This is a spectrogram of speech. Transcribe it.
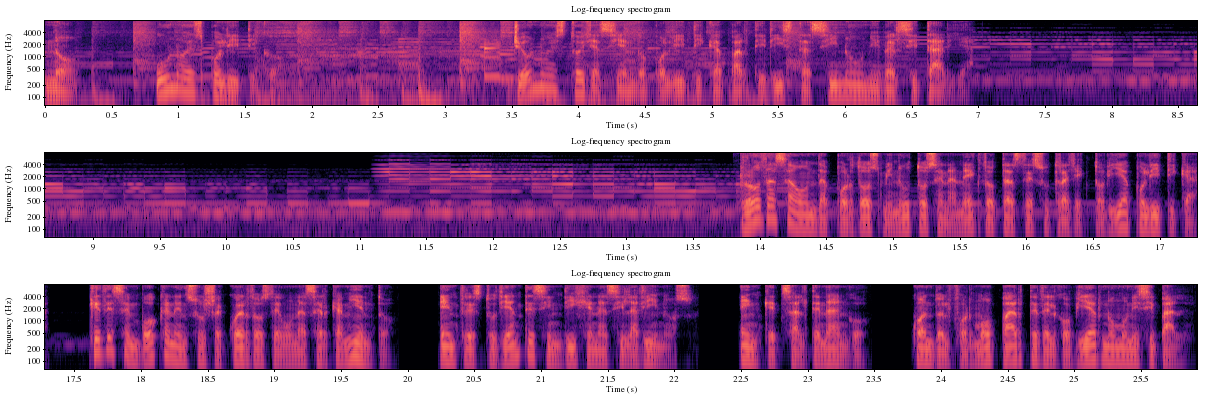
No. Uno es político. Yo no estoy haciendo política partidista sino universitaria. Rodas ahonda por dos minutos en anécdotas de su trayectoria política, que desembocan en sus recuerdos de un acercamiento entre estudiantes indígenas y ladinos, en Quetzaltenango, cuando él formó parte del gobierno municipal.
